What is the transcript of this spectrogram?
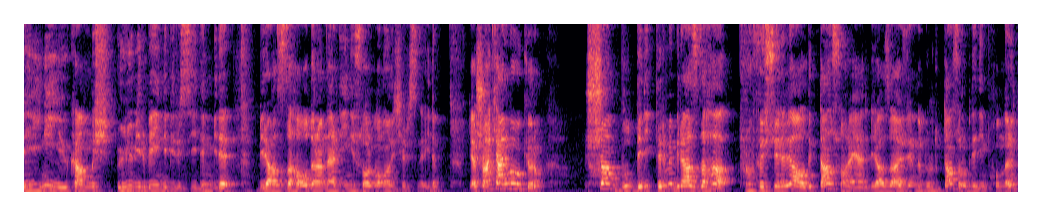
beyni yıkanmış, ölü bir beyinli birisiydim. Bir de biraz daha o dönemler dini sorgulamalar içerisindeydim. Ya şu an kendime bakıyorum. Şu an bu dediklerimi biraz daha profesyoneli aldıktan sonra yani biraz daha üzerinde durduktan sonra bu dediğim konuların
